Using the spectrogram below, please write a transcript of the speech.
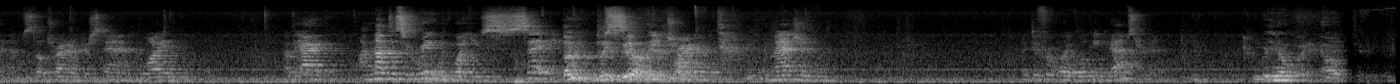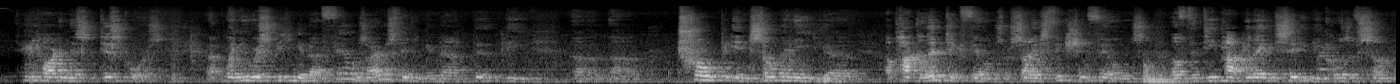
and I'm still trying to understand why. I mean, I, I'm not disagreeing with what you say. Don't, please do. Simply trying to imagine a different way of looking at Amsterdam. You know, uh, taking part in this discourse, uh, when you were speaking about films, I was thinking about the, the uh, uh, trope in so many uh, apocalyptic films or science fiction films of the depopulated city because of some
